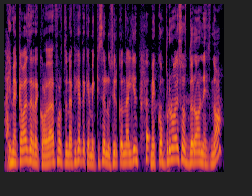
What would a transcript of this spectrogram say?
Ay, me acabas de recordar, Fortuna. Fíjate que me quise lucir con alguien. Me compré uno de esos drones, ¿no?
